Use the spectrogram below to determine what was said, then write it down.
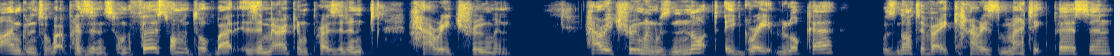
I'm going to talk about presidents. On the first one we'll talk about is American President Harry Truman. Harry Truman was not a great looker, was not a very charismatic person.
